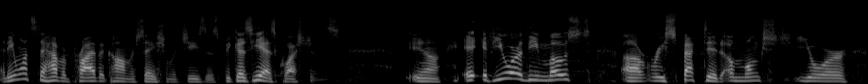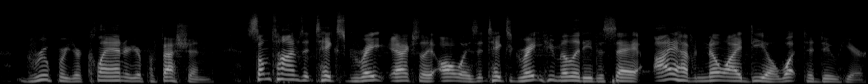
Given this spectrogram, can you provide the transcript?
and he wants to have a private conversation with Jesus because he has questions. You know, if you are the most uh, respected amongst your group or your clan or your profession, sometimes it takes great, actually, always, it takes great humility to say, I have no idea what to do here.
